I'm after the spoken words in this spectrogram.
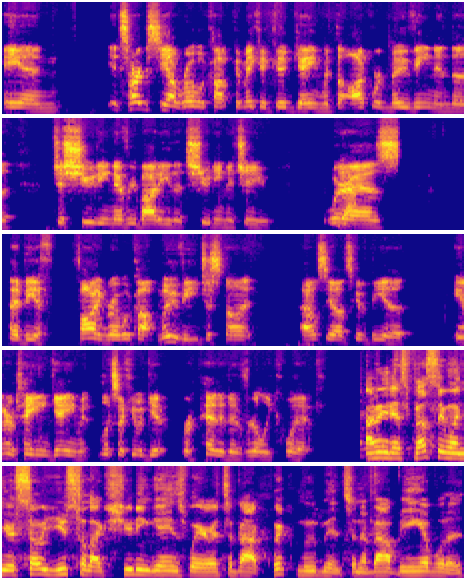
and it's hard to see how RoboCop could make a good game with the awkward moving and the just shooting everybody that's shooting at you. Whereas that'd be a fine RoboCop movie, just not. I don't see how it's going to be a entertaining game. It looks like it would get repetitive really quick. I mean, especially when you're so used to like shooting games where it's about quick movements and about being able to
